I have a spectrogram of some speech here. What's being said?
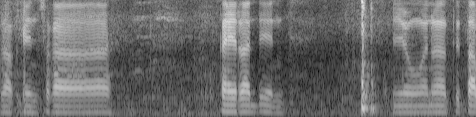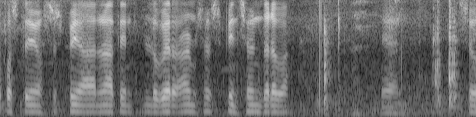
Rack in saka tie rod in. Yung ano natin tapos ito yung suspe ano natin lower arm suspension dalawa. Yan. So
